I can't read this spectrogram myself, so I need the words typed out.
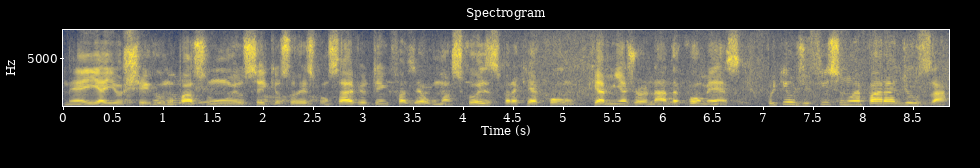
né? E aí eu chego no passo 1, um, eu sei que eu sou responsável, eu tenho que fazer algumas coisas para que a, que a minha jornada comece. Porque o difícil não é parar de usar.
